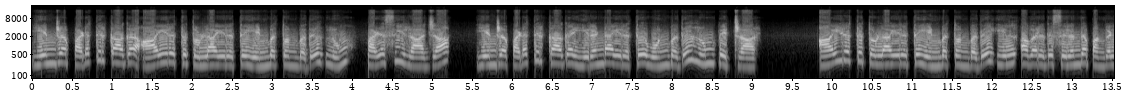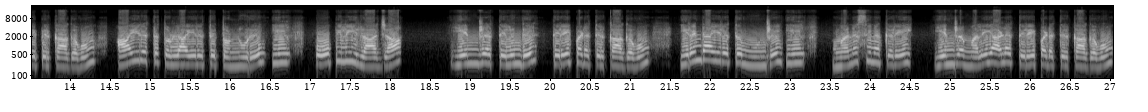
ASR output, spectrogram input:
என்ற படத்திற்காக ஆயிரத்து தொள்ளாயிரத்து எண்பத்தொன்பது லும் பழசி ராஜா என்ற படத்திற்காக இரண்டாயிரத்து ஒன்பது லும் பெற்றார். ஆயிரத்து தொள்ளாயிரத்து எண்பத்தொன்பது இல் அவரது சிறந்த பங்களிப்பிற்காகவும் ஆயிரத்து தொள்ளாயிரத்து தொண்ணூறு இல் போபிலி ராஜா என்ற தெலுங்கு திரைப்படத்திற்காகவும் இரண்டாயிரத்து மூன்று இல் மனசினக்கரே என்ற மலையாள திரைப்படத்திற்காகவும்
